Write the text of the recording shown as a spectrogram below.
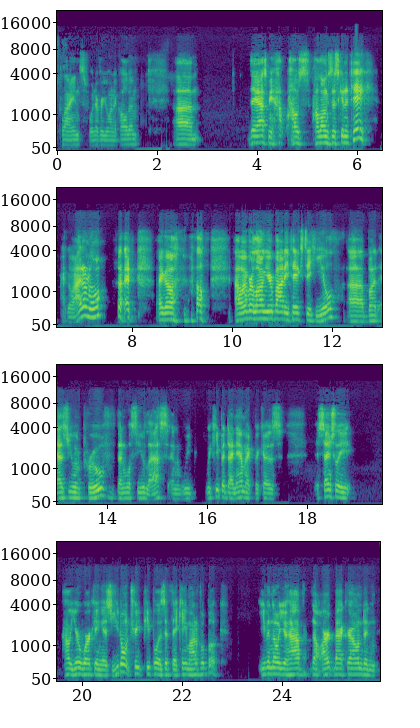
clients whatever you want to call them. Um, they ask me how how's how long is this going to take? I go i don't know. I go, however long your body takes to heal, uh, but as you improve, then we'll see you less, and we we keep it dynamic because essentially how you're working is you don't treat people as if they came out of a book. Even though you have the art background and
